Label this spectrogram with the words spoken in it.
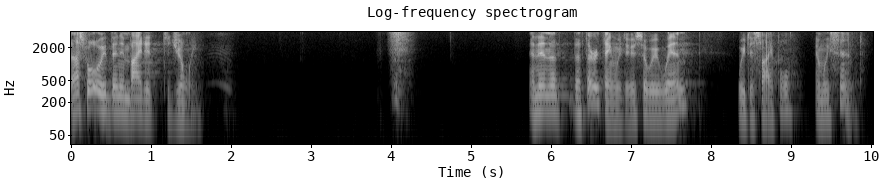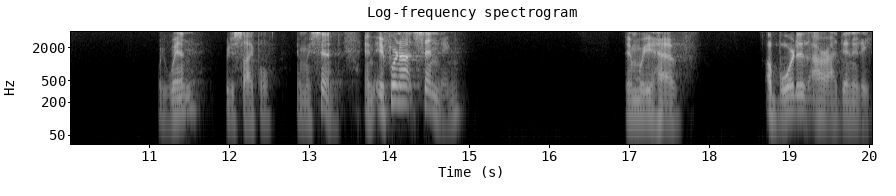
That's what we've been invited to join. And then the, the third thing we do so we win, we disciple, and we send. We win, we disciple, and we send. And if we're not sending, then we have aborted our identity.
